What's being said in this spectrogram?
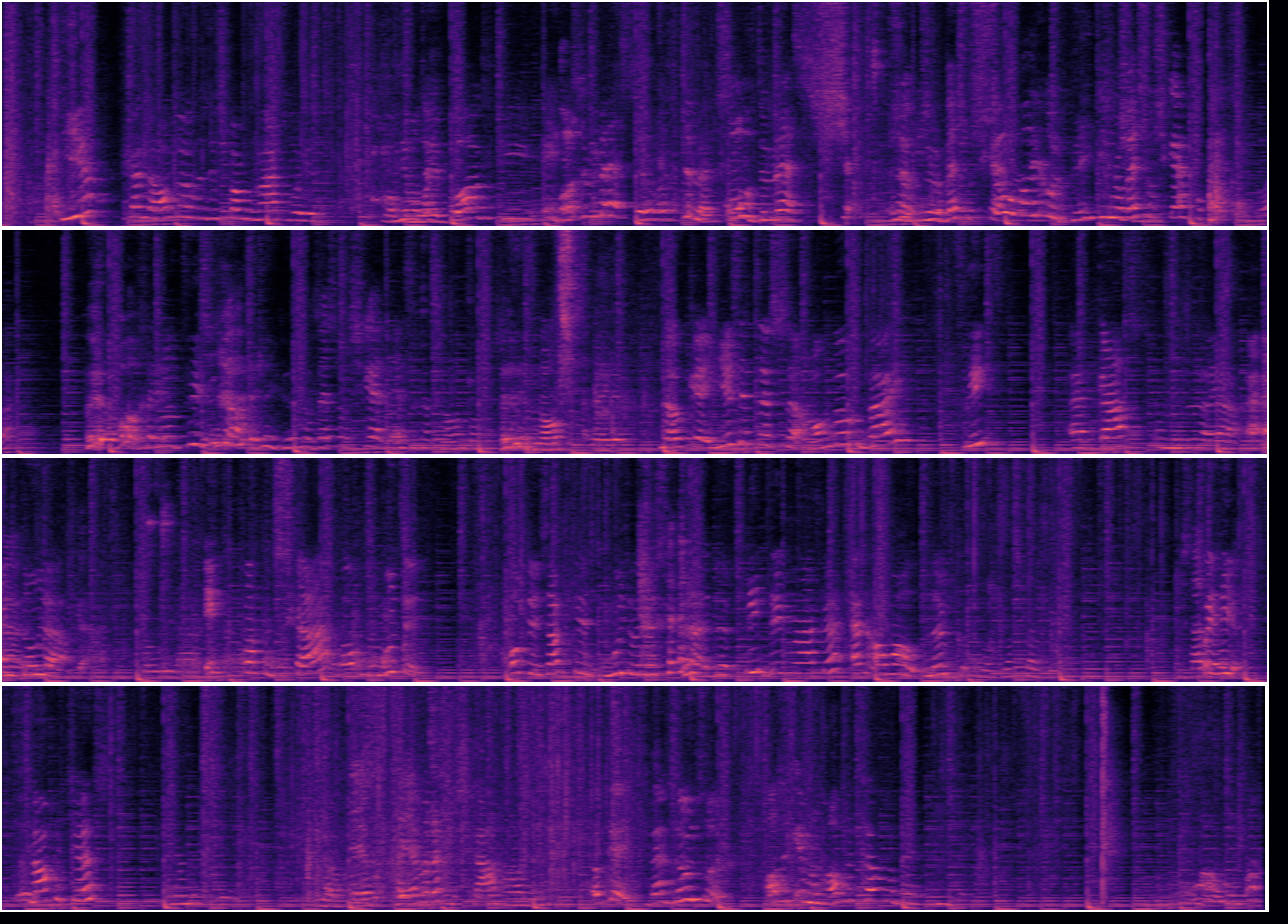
hier gaan de hamburgers dus van gemaakt worden. Wat Die een bankie. Hey, dit Oh, de mes. De mes. Oh, de mes. Shit. Zo, die is nog best wel scherp. Zo, een goed Die beetje. is nog best wel scherp voor plastic hoor. Oh, ga je wat doen? Ja, die is nog best wel scherp. Ja, ze gaat zijn hand handsnijden. Nou oké, hier zit dus eh, hamburger bij, friet, en kaas en, eh, ja, en, en cola. Kaas en cola. Ik pak een schaar, want we moeten op de zakjes moeten we dus en allemaal leuke, wat was dat? Er staat Oh ja, hier, vlaggetjes. En dan moet je Nou, jij- schaal halen. Oké, ik ben zo terug. Als ik in mijn handen klap, dan ben ik niet Wow, wat?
